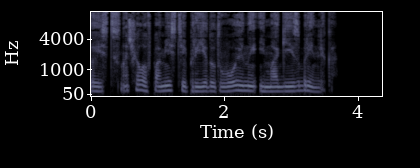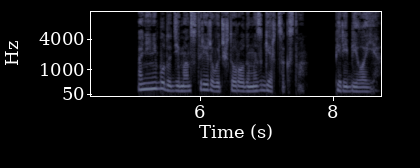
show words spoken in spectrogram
То есть сначала в поместье приедут воины и маги из Бринлика?» «Они не будут демонстрировать, что родом из герцогства», — перебила я.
